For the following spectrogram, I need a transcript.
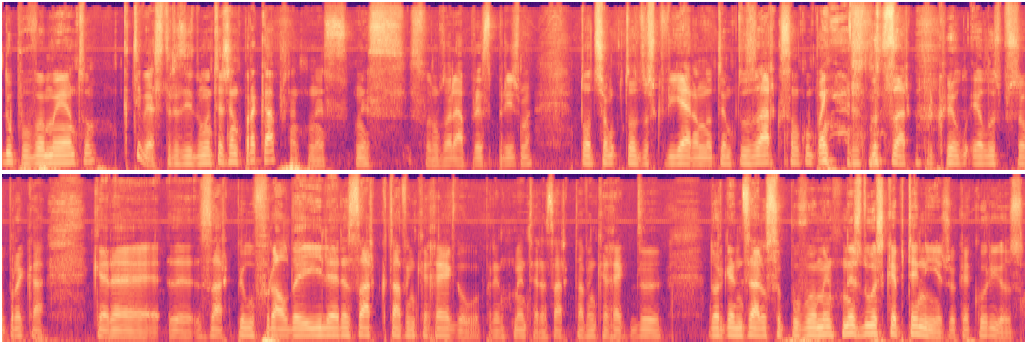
do povoamento que tivesse trazido muita gente para cá. Portanto, nesse, nesse, se formos olhar para esse prisma, todos, são, todos os que vieram no tempo do Zarco são companheiros do Zarco, porque ele, ele os puxou para cá. Que era uh, Zarco pelo foral da ilha, era Zarco que estava encarregue, ou aparentemente era Zarco que estava encarregue de, de organizar o seu povoamento nas duas capitanias, o que é curioso,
